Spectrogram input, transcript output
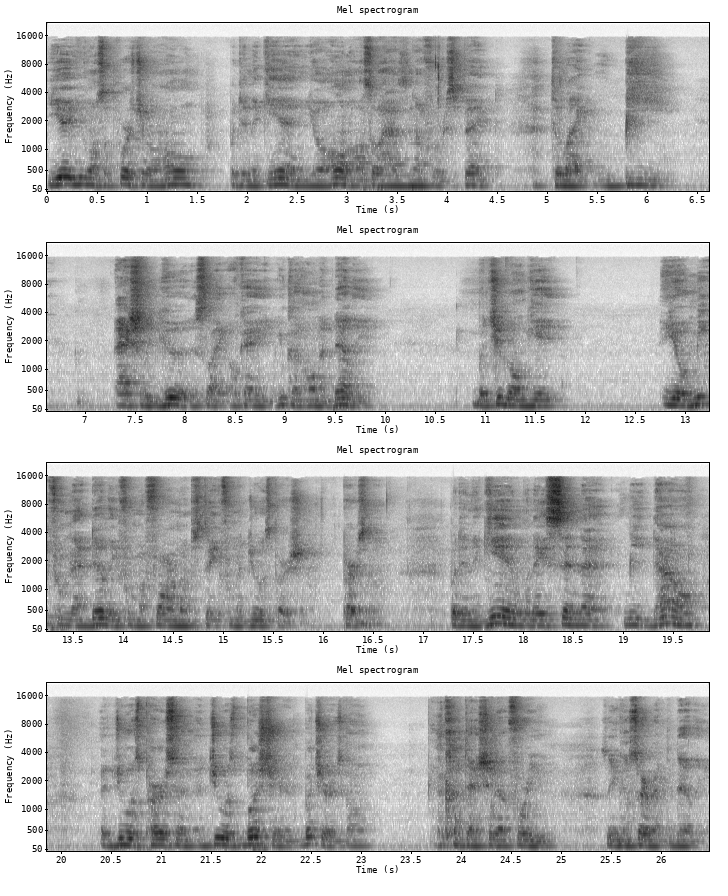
yeah, you gonna support your own, but then again, your own also has enough respect to like be actually good. It's like, okay, you can own a deli, but you're gonna get your meat from that deli from a farm upstate from a Jewish person. Person. But then again, when they send that meat down, a Jewish person, a Jewish butcher, butcher is gonna cut that shit up for you, so you can serve at the deli.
